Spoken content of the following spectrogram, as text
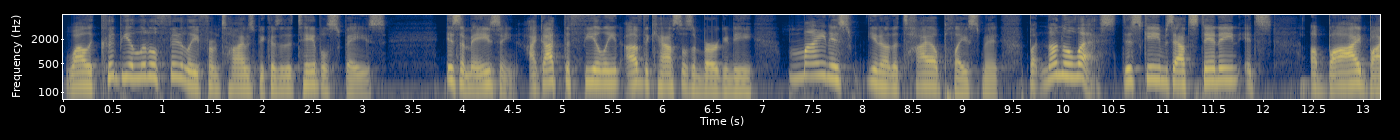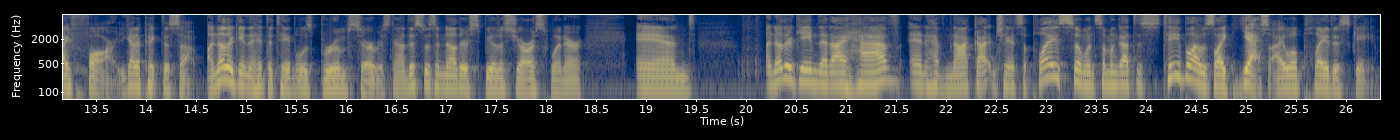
while it could be a little fiddly from times because of the table space, is amazing. I got the feeling of the castles in Burgundy minus, you know, the tile placement, but nonetheless, this game is outstanding. It's a buy by far. You got to pick this up. Another game that hit the table was Broom Service. Now, this was another Spiel des Jahres winner, and another game that I have and have not gotten a chance to play. So when someone got this table, I was like, yes, I will play this game.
